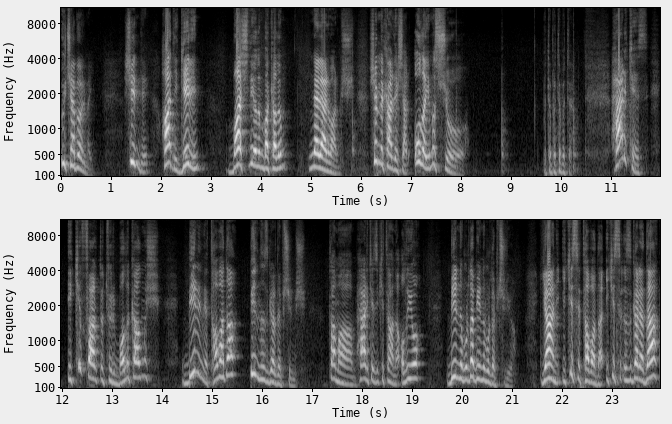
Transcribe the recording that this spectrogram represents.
Üçe bölmeyin. Şimdi hadi gelin başlayalım bakalım neler varmış. Şimdi kardeşler olayımız şu. Bıtı bıtı bıtı. Herkes iki farklı tür balık almış. Birini tavada, birini ızgarada pişirmiş. Tamam. Herkes iki tane alıyor. Birini burada, birini burada pişiriyor. Yani ikisi tavada, ikisi ızgarada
